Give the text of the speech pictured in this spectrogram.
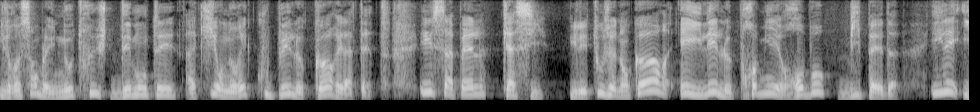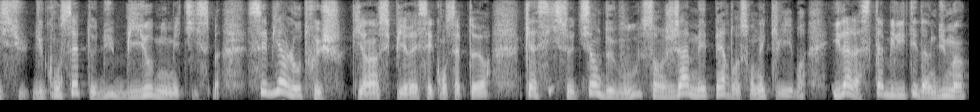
Il ressemble à une autruche démontée, à qui on aurait coupé le corps et la tête. Il s'appelle Cassie. Il est tout jeune encore et il est le premier robot bipède. Il est issu du concept du biomimétisme. C'est bien l'autruche qui a inspiré ses concepteurs. Cassie se tient debout sans jamais perdre son équilibre. Il a la stabilité d'un humain.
